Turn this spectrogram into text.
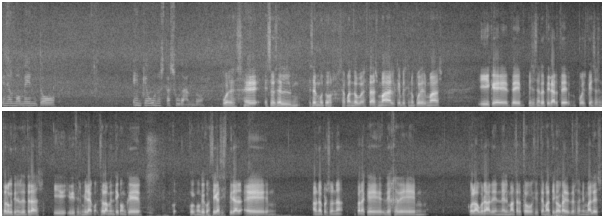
en el momento en que uno está sudando? Pues eh, eso es el, es el motor, o sea, cuando estás mal, que ves que no puedes más y que te piensas en retirarte, pues piensas en todo lo que tienes detrás y, dices, mira, solamente con que, con, que consigas inspirar eh, a una persona para que deje de colaborar en el maltrato sistemático de los animales,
